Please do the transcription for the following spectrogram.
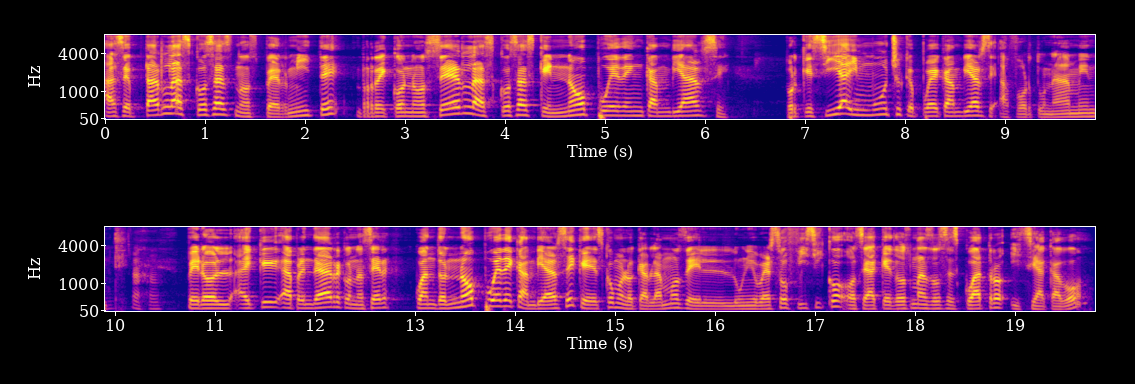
aceptar las cosas nos permite reconocer las cosas que no pueden cambiarse. Porque sí hay mucho que puede cambiarse, afortunadamente. Pero hay que aprender a reconocer cuando no puede cambiarse, que es como lo que hablamos del universo físico, o sea que 2 más 2 es 4 y se acabó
